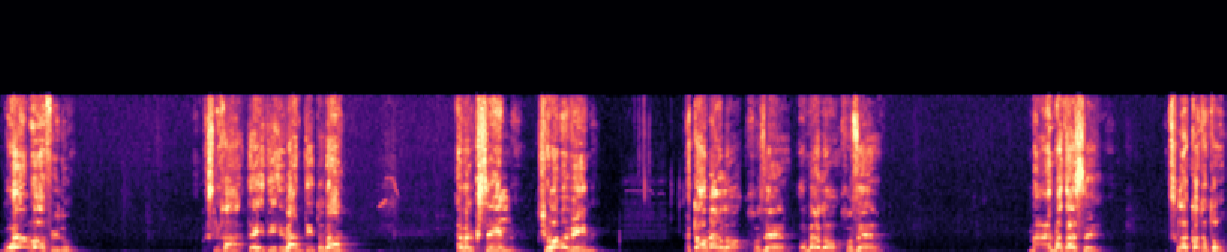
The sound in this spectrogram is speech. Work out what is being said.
גוער בו אפילו, סליחה, טעיתי, הבנתי, תודה. אבל כסיל, שלא מבין, אתה אומר לו, חוזר, אומר לו, חוזר. מה, מה תעשה? צריך להכות אותו.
